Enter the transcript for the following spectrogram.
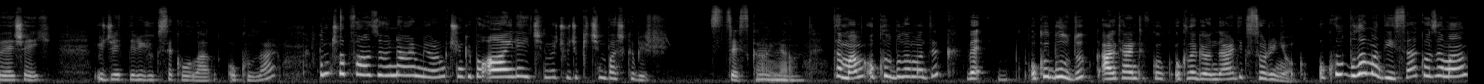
ve şey ücretleri yüksek olan okullar. Bunu çok fazla önermiyorum çünkü bu aile için ve çocuk için başka bir stres kaynağı. Hmm. Tamam okul bulamadık ve okul bulduk alternatif okula gönderdik sorun yok. Okul bulamadıysak o zaman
